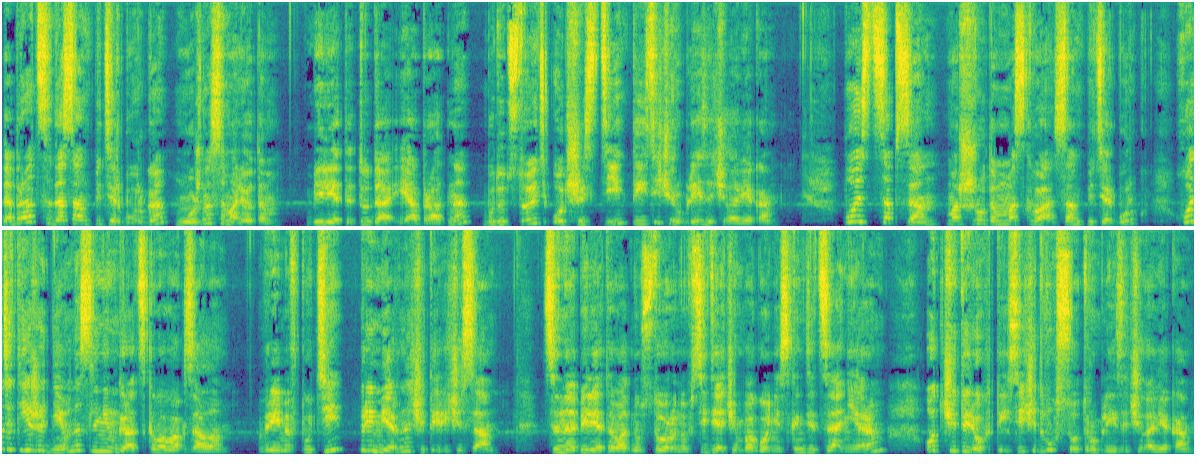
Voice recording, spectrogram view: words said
Добраться до Санкт-Петербурга можно самолетом. Билеты туда и обратно будут стоить от 6 тысяч рублей за человека. Поезд «Сапсан» маршрутом Москва-Санкт-Петербург ходит ежедневно с Ленинградского вокзала. Время в пути примерно 4 часа. Цена билета в одну сторону в сидячем вагоне с кондиционером от 4200 рублей за человека.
